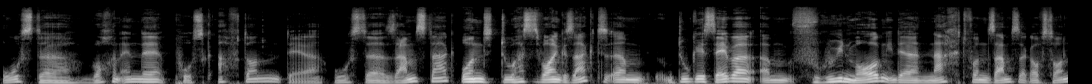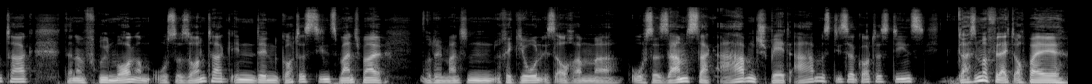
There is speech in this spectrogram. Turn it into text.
Osterwochenende, Påskafton, der Ostersamstag. Und du hast es vorhin gesagt, ähm, du gehst selber am frühen Morgen in der Nacht von Samstag auf Sonntag, dann am frühen Morgen am Ostersonntag in den Gottesdienst. Manchmal oder in manchen Regionen ist auch am äh, Ostersamstagabend, spät abends dieser Gottesdienst. Da sind wir vielleicht auch bei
